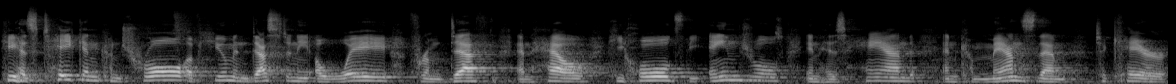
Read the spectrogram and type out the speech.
he has taken control of human destiny away from death and hell. He holds the angels in his hand and commands them to care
